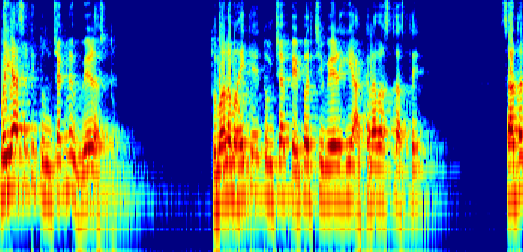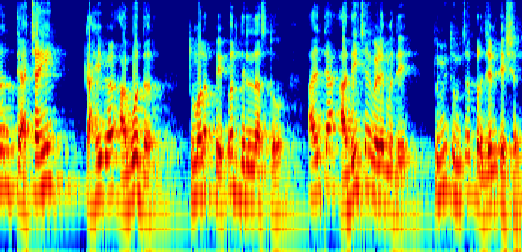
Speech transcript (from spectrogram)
मग यासाठी तुमच्याकडे वेळ असतो. तुम्हाला माहिती आहे तुमच्या पेपरची वेळ ही अकरा वाजता असते. साधारण त्याच्याही काही वेळ अगोदर तुम्हाला पेपर दिलेला असतो आणि त्या आधीच्या वेळेमध्ये तुम्ही तुमचं प्रेझेंटेशन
